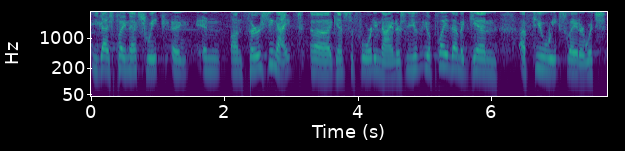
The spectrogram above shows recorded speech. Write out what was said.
you guys play next week in on Thursday night uh, against the 49ers, and you, you'll play them again a few weeks later, which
